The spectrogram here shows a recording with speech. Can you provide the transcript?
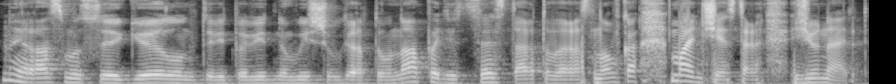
ну і Расмус Гейлунд, відповідно, вийшов грати у нападі. Це стартова розстановка Манчестер Юнайтед.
